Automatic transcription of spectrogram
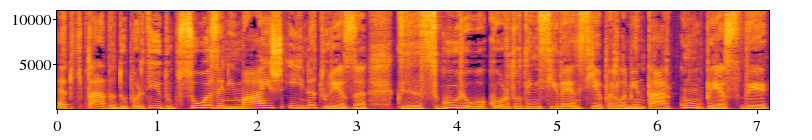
A deputada do partido Pessoas, Animais e Natureza, que assegura o acordo de incidência parlamentar com o PSD,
